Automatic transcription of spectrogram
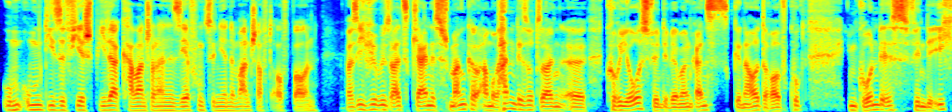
um, um diese vier Spieler kann man schon eine sehr funktionierende Mannschaft aufbauen. Was ich übrigens als kleines Schmankerl am Rande sozusagen äh, kurios finde, wenn man ganz genau darauf guckt, im Grunde ist, finde ich,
